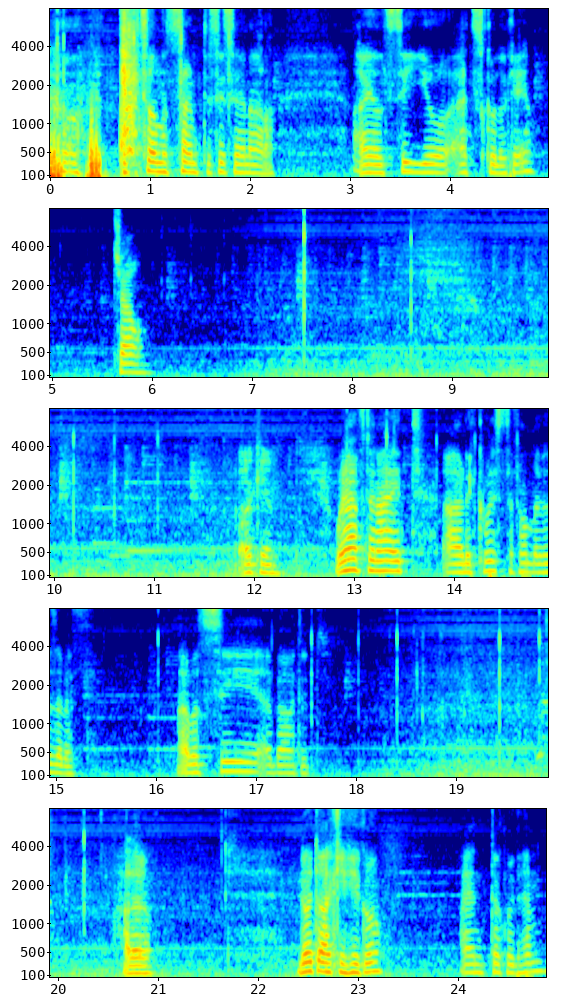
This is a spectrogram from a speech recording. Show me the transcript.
it's almost time to say sayonara. I'll see you at school, okay? Ciao. Okay. We have tonight a request from Elizabeth. I will see about it. Hello. Go to Akihiko and talk with him.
